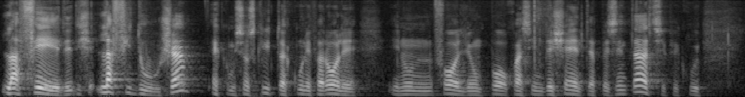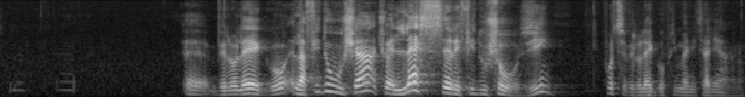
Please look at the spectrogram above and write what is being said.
la fede, dice la fiducia, Ecco, mi sono scritto alcune parole in un foglio un po' quasi indecente a presentarsi, per cui eh, ve lo leggo. La fiducia, cioè l'essere fiduciosi, forse ve lo leggo prima in italiano,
